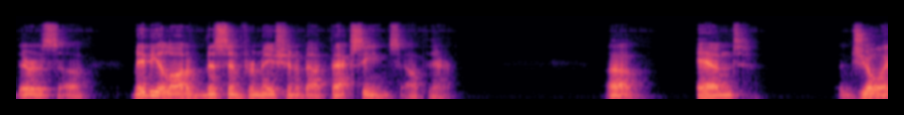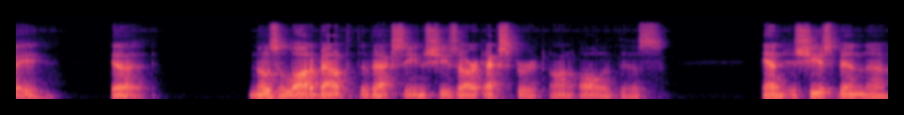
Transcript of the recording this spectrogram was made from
there is uh, maybe a lot of misinformation about vaccines out there. and Joy knows a lot about the vaccines. She's our expert on all of this and she's been uh,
